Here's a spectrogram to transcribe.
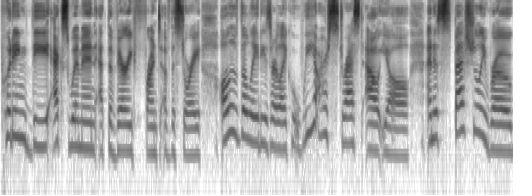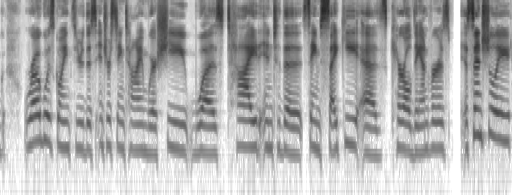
putting the X women at the very front of the story. All of the ladies are like, we are stressed out, y'all. And especially Rogue. Rogue was going through this interesting time where she was tied into the same psyche as Carol Danvers. Essentially,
